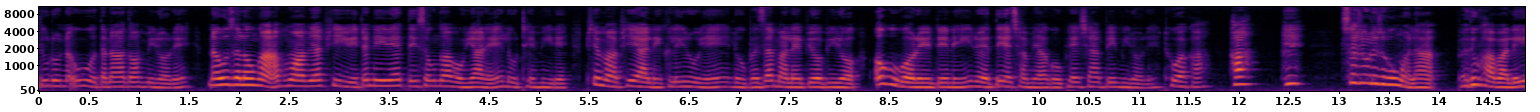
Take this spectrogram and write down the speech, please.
သူတို့နှစ်ဦးကိုတနာသွားမိတော့တယ်။နှစ်ဦးစလုံးကအမွှာများဖြစ်၍တနေ့တည်းသေဆုံးသွားပုံရတယ်လို့ထင်မိတယ်။ဖြစ်မှဖြစ်ရလေကလေးတို့ရဲ့လို့ဗဇက်မှလည်းပြောပြီးတော့အုတ်ကူပေါ်တွင်တင်းနေတဲ့တည့်ရချောင်များကိုဖယ်ရှားပေးမိတော့တယ်။ထို့အခါဟာ ဟင်းဆဲချိုးလေးတစ်ကုန်းပါလားဘသူဟာပါလေ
